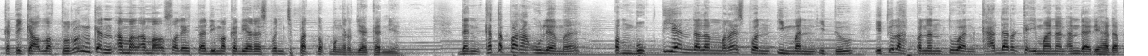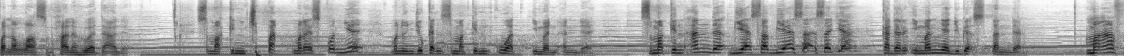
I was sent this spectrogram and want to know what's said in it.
Ketika Allah turunkan amal-amal saleh tadi, maka dia respon cepat untuk mengerjakannya. Dan kata para ulama, pembuktian dalam merespon iman itu itulah penentuan kadar keimanan Anda di hadapan Allah Subhanahu wa taala. Semakin cepat meresponnya menunjukkan semakin kuat iman Anda. Semakin Anda biasa-biasa saja, kadar imannya juga standar. Maaf,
